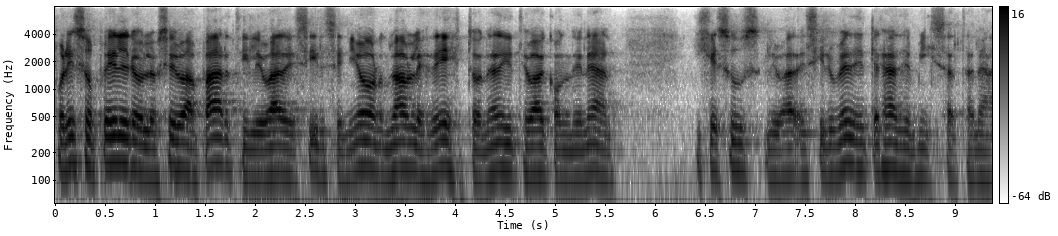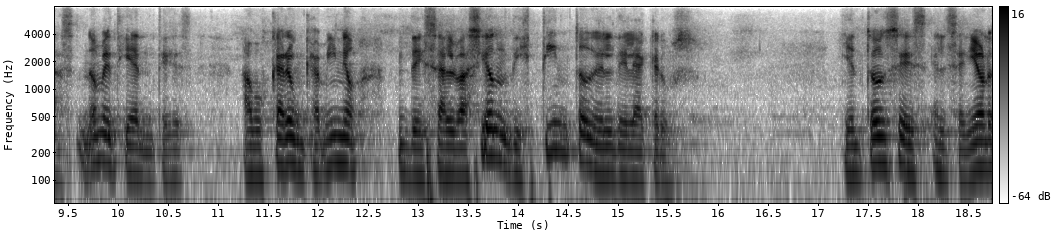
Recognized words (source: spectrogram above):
Por eso Pedro lo lleva aparte y le va a decir, Señor, no hables de esto, nadie te va a condenar. Y Jesús le va a decir, ve detrás de mí, Satanás, no me tientes a buscar un camino de salvación distinto del de la cruz. Y entonces el Señor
